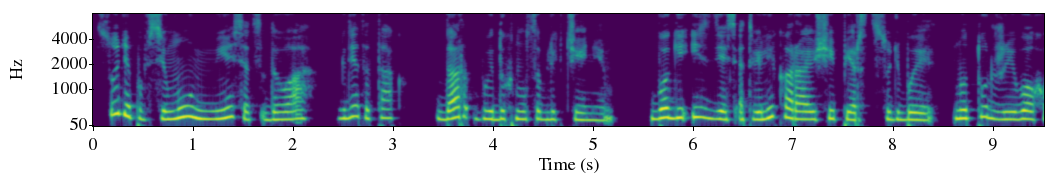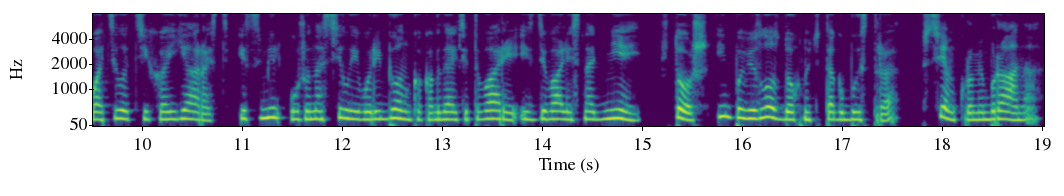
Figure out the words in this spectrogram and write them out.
«Судя по всему, месяц-два. Где-то так». Дар выдохнул с облегчением. Боги и здесь отвели карающий перст судьбы, но тут же его охватила тихая ярость, и Смиль уже носила его ребенка, когда эти твари издевались над ней. Что ж, им повезло сдохнуть так быстро, Всем, кроме Брана.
